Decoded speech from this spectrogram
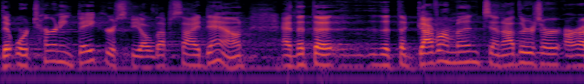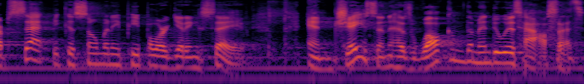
that we're turning Bakersfield upside down and that the, that the government and others are, are upset because so many people are getting saved. And Jason has welcomed them into his house. That's,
